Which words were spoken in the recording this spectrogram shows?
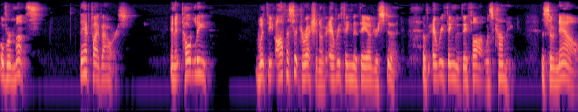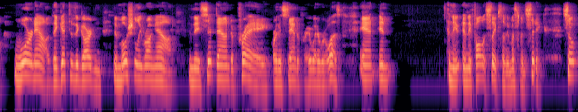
over months. They had five hours. And it totally went the opposite direction of everything that they understood, of everything that they thought was coming. And so now, worn out, they get to the garden, emotionally wrung out, and they sit down to pray, or they stand to pray, whatever it was, and and and they and they fall asleep. So they must have been sitting. So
